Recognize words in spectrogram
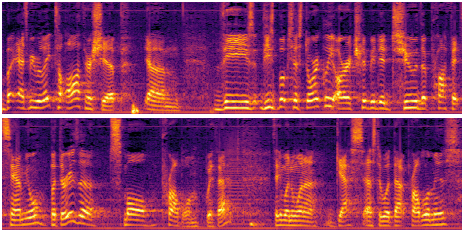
but as we relate to authorship, um, these, these books historically are attributed to the prophet Samuel, but there is a small problem with that. Does anyone want to guess as to what that problem is?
